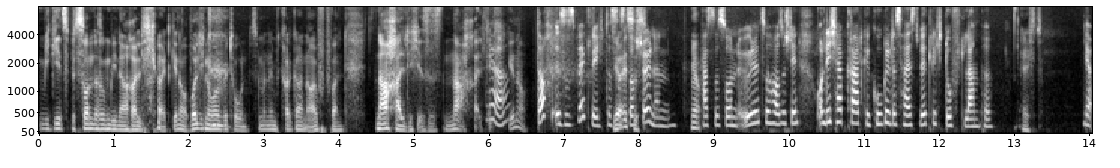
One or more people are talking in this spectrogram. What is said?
Mir geht es besonders um die Nachhaltigkeit, genau. Wollte ich nochmal betonen. Ist mir nämlich gerade gar nicht aufgefallen. Nachhaltig ist es, nachhaltig, Ja. genau. Doch, ist es wirklich. Das Ja, ist, ist doch es. schön. Dann Ja. hast du so ein Öl zu Hause stehen. Und ich habe gerade gegoogelt, das heißt wirklich Duftlampe. Echt. Ja.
